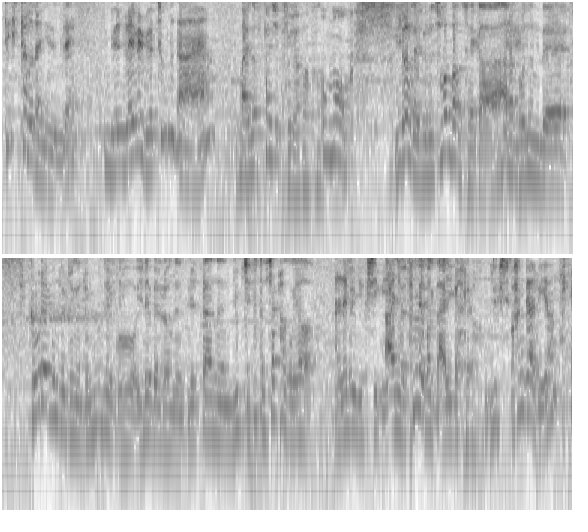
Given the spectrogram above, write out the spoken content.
택시 타고 다니는데 몇, 레벨 몇 정도 나와요? 마이너스 89요. 어머 이런 레벨은 처음 봐서 제가 네. 알아보는데 또래분들 중에 좀 힘들고 이 레벨로는 일단은 60부터 시작하고요. 아, 레벨 60이요? 아니요 상대방 나이가요. 60 환갑이요?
